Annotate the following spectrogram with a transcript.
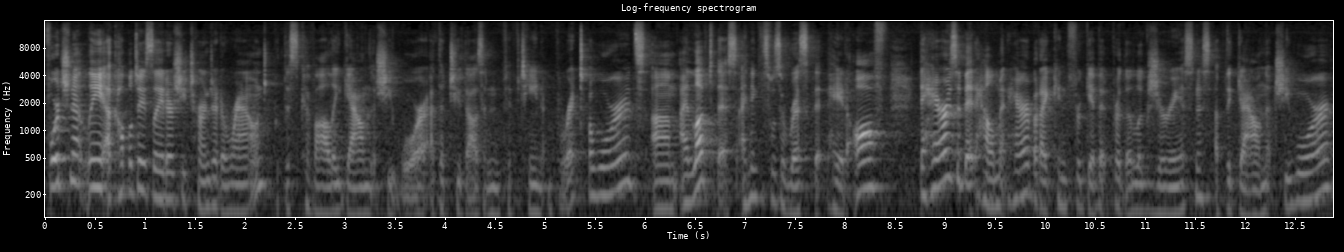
Fortunately, a couple days later, she turned it around with this Cavalli gown that she wore at the 2015 Brit Awards. Um, I loved this. I think this was a risk that paid off. The hair is a bit helmet hair, but I can forgive it for the luxuriousness of the gown that she wore.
